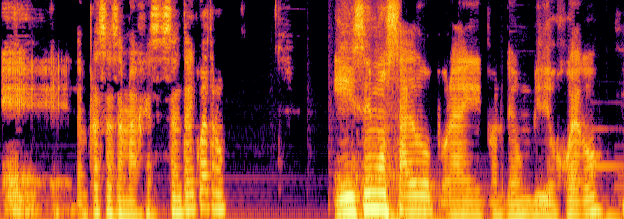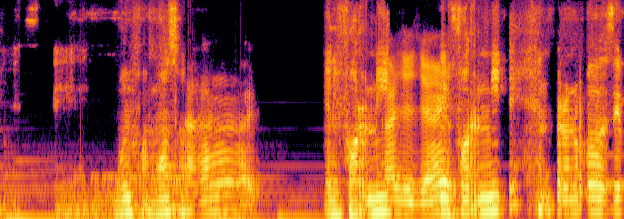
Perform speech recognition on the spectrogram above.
Eh, la empresa se llama G64. Hicimos algo por ahí por de un videojuego este, muy famoso. El Fornite. El Fornite, pero no puedo decir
